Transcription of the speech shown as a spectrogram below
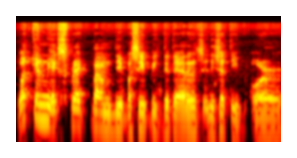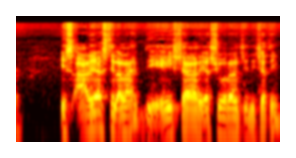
What can we expect from the Pacific Deterrence Initiative, or is ARIA still alive, the Asia Reassurance Initiative?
